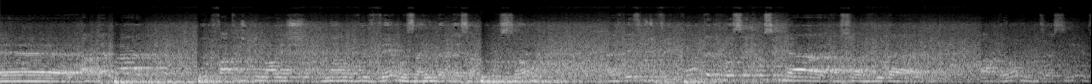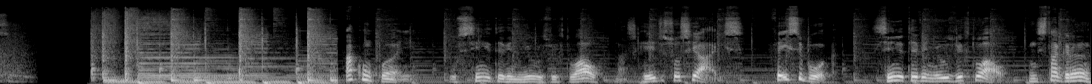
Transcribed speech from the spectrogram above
é, até para pelo fato de que nós não vivemos ainda dessa produção, às vezes dificulta de você conciliar a sua vida padrão, vamos dizer assim. Acompanhe o Cine TV News Virtual nas redes sociais. Facebook, Cine TV News Virtual. Instagram,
